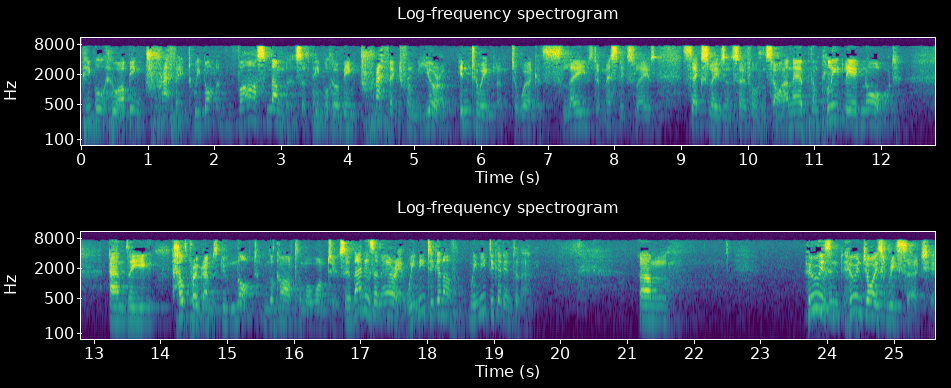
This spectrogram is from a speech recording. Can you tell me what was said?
people who are being trafficked. We've got vast numbers of people who are being trafficked from Europe into England to work as slaves, domestic slaves, sex slaves, and so forth and so on, and they're completely ignored and the health programs do not look after them or want to. So that is an area we need to get off, we need to get into that. Um, who, is who enjoys research here?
